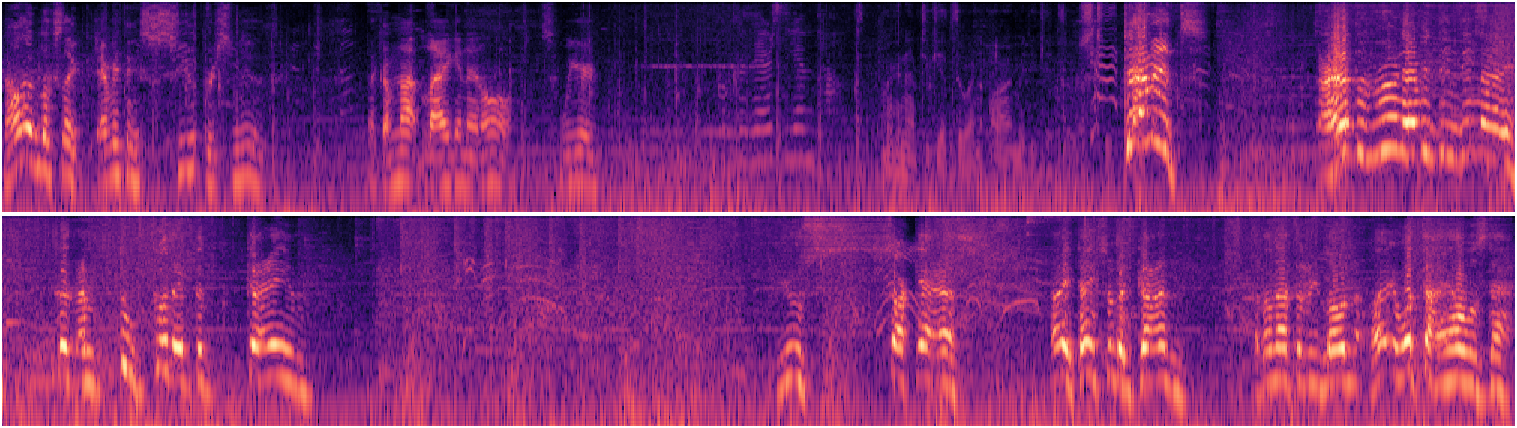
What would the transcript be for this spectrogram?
Now it looks like everything's super smooth. Like I'm not lagging at all. It's weird. Booker, there's the impound. We're gonna have to get through an army to get those two. Damn it! I had to ruin everything, didn't I? Because I'm too good at the game. You suck ass. Hey, thanks for the gun. I don't have to reload. Hey, what the hell was that?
